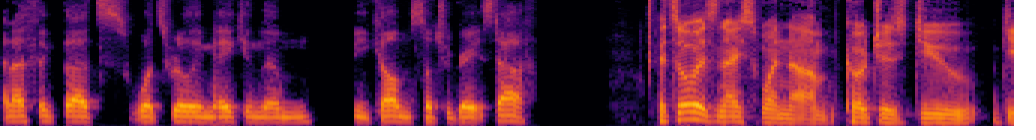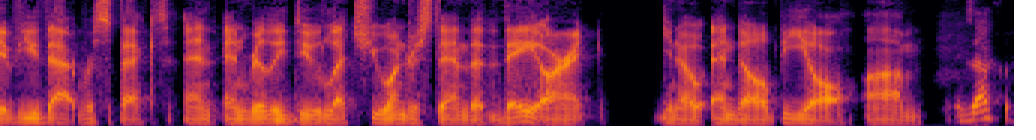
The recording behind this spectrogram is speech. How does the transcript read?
and I think that's what's really making them become such a great staff. It's always nice when um, coaches do give you that respect and, and really do let you understand that they aren't, you know, end all be all. Um, exactly.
